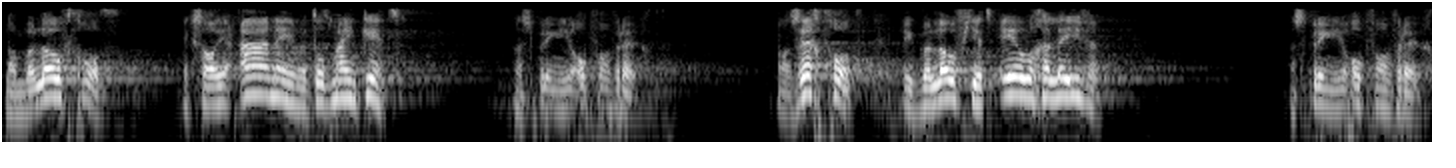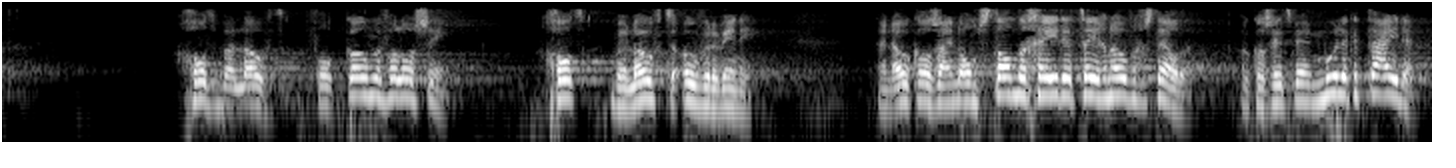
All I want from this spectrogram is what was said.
Dan belooft God, ik zal je aannemen tot mijn kind. Dan spring je op van vreugde. Dan zegt God, ik beloof je het eeuwige leven. Dan spring je op van vreugde. God belooft volkomen verlossing. God belooft de overwinning. En ook al zijn de omstandigheden tegenovergestelde. Ook al zitten we in moeilijke tijden.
